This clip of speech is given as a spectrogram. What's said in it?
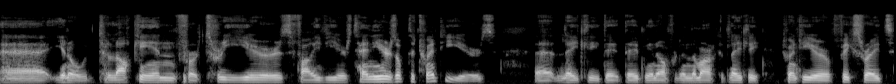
uh, you know, to lock in for three years, five years, 10 years, up to 20 years. Uh, lately, they, they've been offered in the market lately, 20 year fixed rates,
